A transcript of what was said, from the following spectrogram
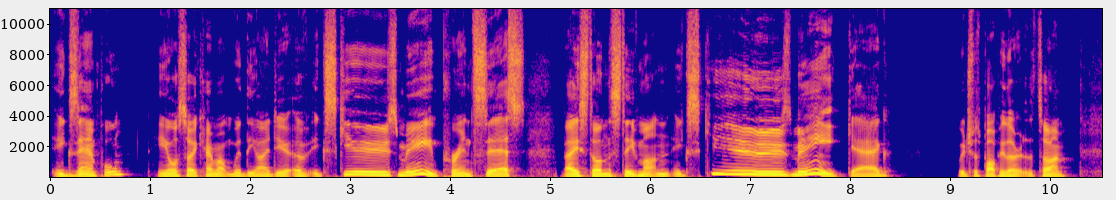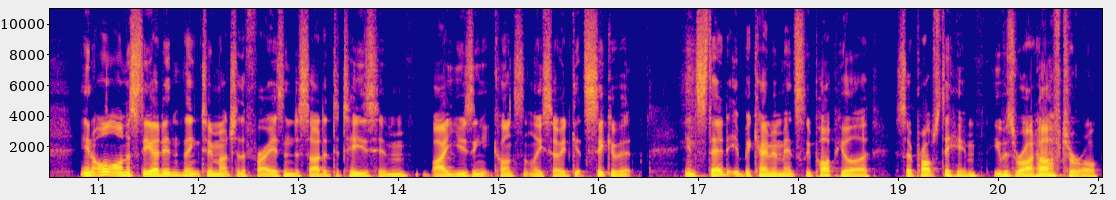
Example he also came up with the idea of Excuse me, Princess, based on the Steve Martin Excuse me gag, which was popular at the time. In all honesty, I didn't think too much of the phrase and decided to tease him by using it constantly so he'd get sick of it. Instead, it became immensely popular, so props to him, he was right after all.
